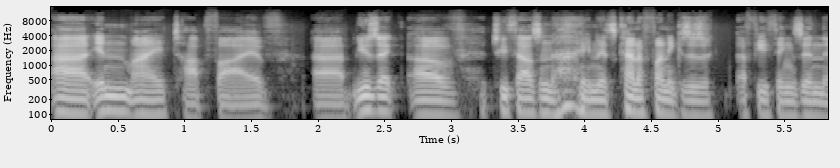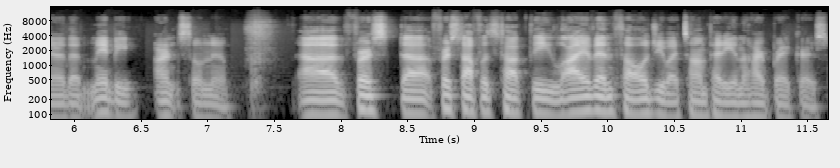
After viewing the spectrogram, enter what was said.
uh, in my top five uh, music of 2009, it's kind of funny because there's a, a, few things in there that maybe aren't so new. Uh, first, uh, first off, let's talk the live anthology by Tom Petty and the Heartbreakers.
